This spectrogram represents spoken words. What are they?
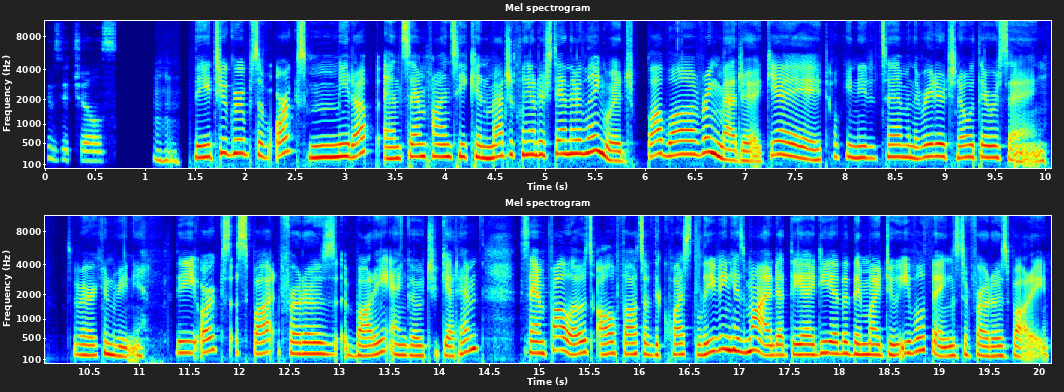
Gives you chills. Mm-hmm. The two groups of orcs meet up, and Sam finds he can magically understand their language. Blah blah, ring magic. Yay! Tolkien needed Sam and the reader to know what they were saying. It's very convenient. The orcs spot Frodo's body and go to get him. Sam follows, all thoughts of the quest leaving his mind at the idea that they might do evil things to Frodo's body.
